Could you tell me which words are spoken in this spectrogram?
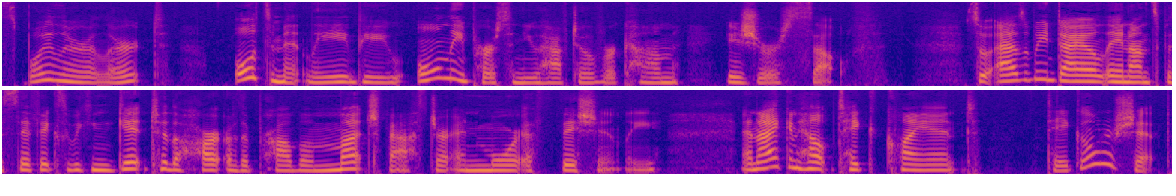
spoiler alert, ultimately, the only person you have to overcome is yourself. So, as we dial in on specifics, we can get to the heart of the problem much faster and more efficiently. And I can help take a client take ownership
